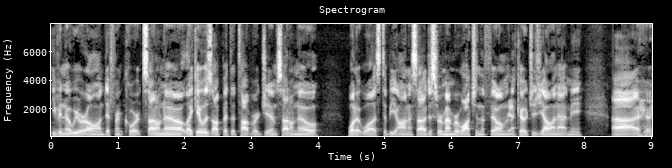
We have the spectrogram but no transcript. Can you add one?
even though we were all on different courts. So I don't know, like it was up at the top of our gym, so I don't know what it was to be honest. I just remember watching the film and yeah. the coaches yelling at me. Uh,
